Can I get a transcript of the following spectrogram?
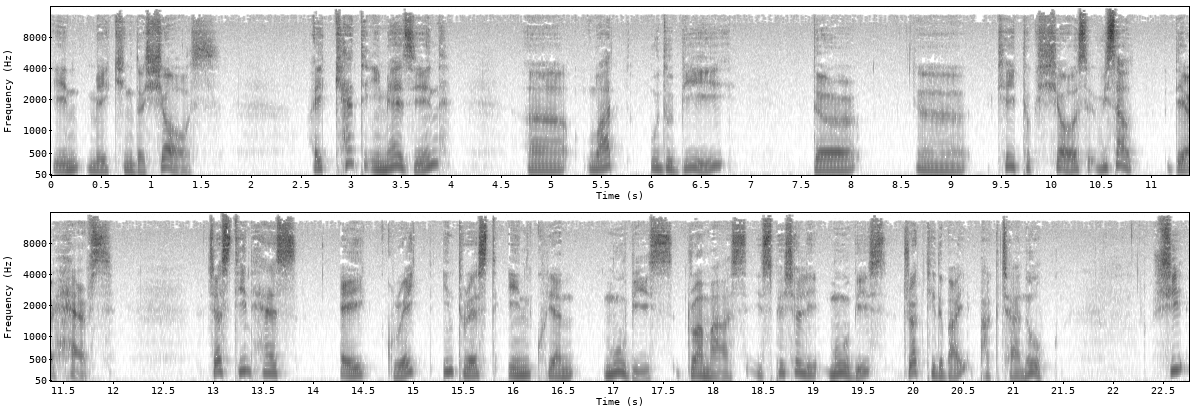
in making the shows. I can't imagine uh, what would be the uh, K-Talk shows without their helps. Justin has a great interest in Korean movies, dramas, especially movies directed by Park Chan-wook. She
